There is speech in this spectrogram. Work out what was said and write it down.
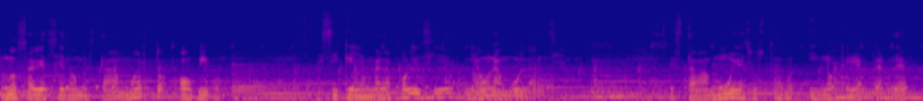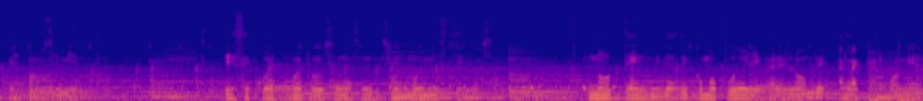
No sabía si el hombre estaba muerto o vivo, así que llamé a la policía y a una ambulancia. Estaba muy asustado y no quería perder el conocimiento. Ese cuerpo me produce una sensación muy misteriosa. No tengo idea de cómo pudo llegar el hombre a la carbonera,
